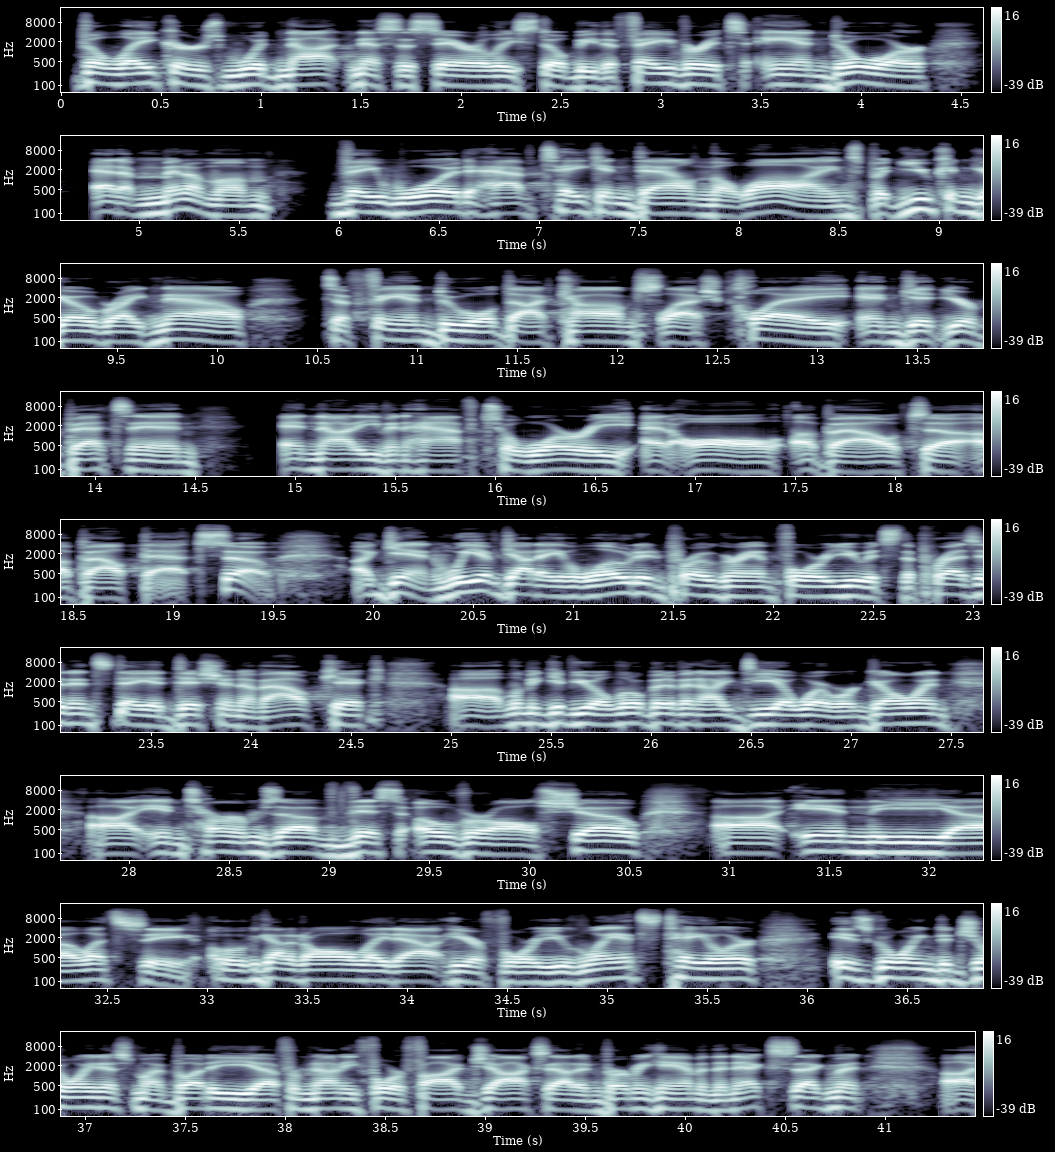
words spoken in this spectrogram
the Lakers would not necessarily still be the favorites and or at a minimum they would have taken down the lines. But you can go right now to fanduel.com slash clay and get your bets in and not even have to worry at all about uh, about that. So, again, we have got a loaded program for you. It's the President's Day edition of Outkick. Uh, let me give you a little bit of an idea where we're going uh, in terms of this overall show. Uh, in the uh, let's see, oh, we've got it all laid out here for you. Lance Taylor is going to join us, my buddy uh, from 94.5 Jox out in Birmingham. In the next segment,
